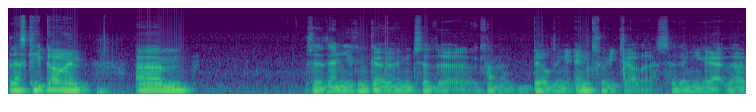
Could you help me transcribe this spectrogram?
let's keep going. Um, so then you can go into the kind of building into each other. So then you get the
